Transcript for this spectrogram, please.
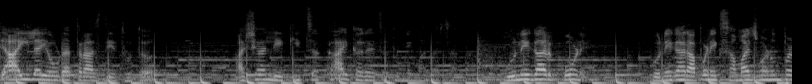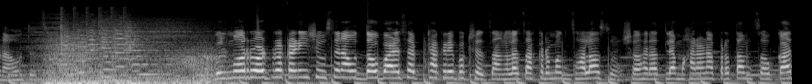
त्या आईला एवढा त्रास देत होतं? अशा लेकीचं काय करायचं तुम्ही मला सांगा? गुन्हेगार कोण आहे? गुन्हेगार आपण एक समाज म्हणून पण आहोतच. गुलमोर रोड प्रकरणी शिवसेना उद्धव बाळासाहेब ठाकरे पक्ष चांगलाच आक्रमक झाला असून शहरातल्या महाराणा प्रताप चौकात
